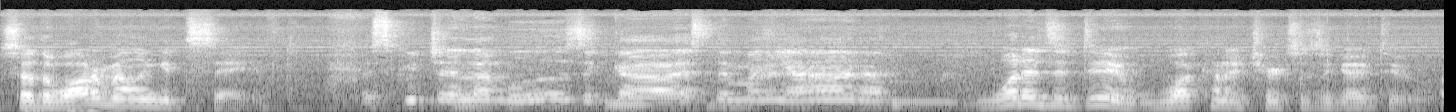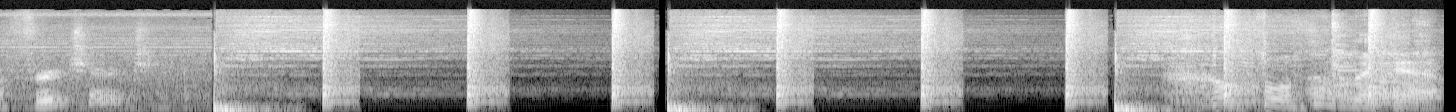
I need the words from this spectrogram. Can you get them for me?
so the watermelon gets saved. Escucha la música esta mañana. What does it do? What kind of church does it go to? A fruit church? Oh man.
